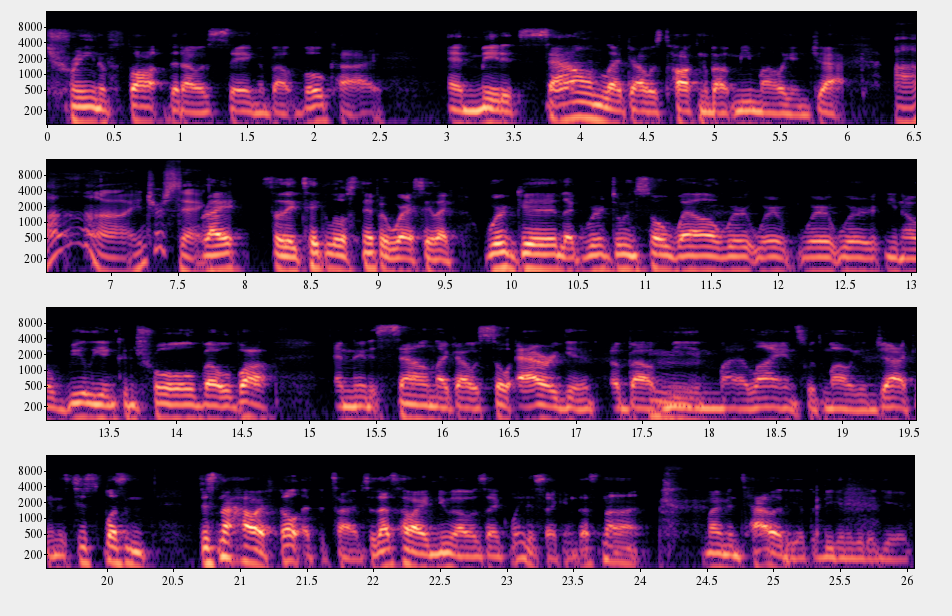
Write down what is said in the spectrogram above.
train of thought that I was saying about Vokai and made it sound like I was talking about me, Molly, and Jack Ah, interesting. right? So they take a little snippet where I say like, "We're good, like we're doing so well, we're we're we're we're you know really in control, blah blah blah," and then it sound like I was so arrogant about me and my alliance with Molly and Jack, and it just wasn't just not how I felt at the time. So that's how I knew I was like, "Wait a second, that's not my mentality at the beginning of the game."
